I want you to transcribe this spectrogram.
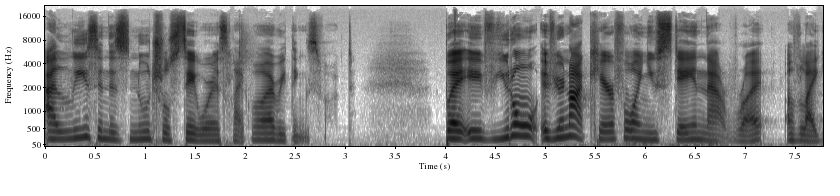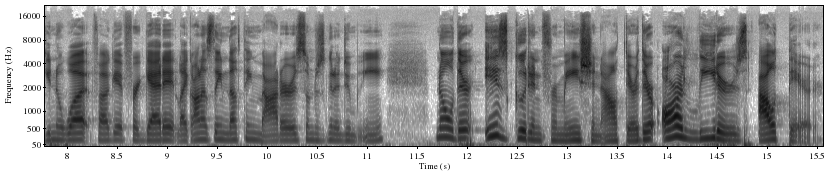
at least in this neutral state where it's like, well, everything's fucked. But if you don't, if you're not careful and you stay in that rut of like, you know what, fuck it, forget it. Like honestly, nothing matters. So I'm just gonna do me. No, there is good information out there. There are leaders out there.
